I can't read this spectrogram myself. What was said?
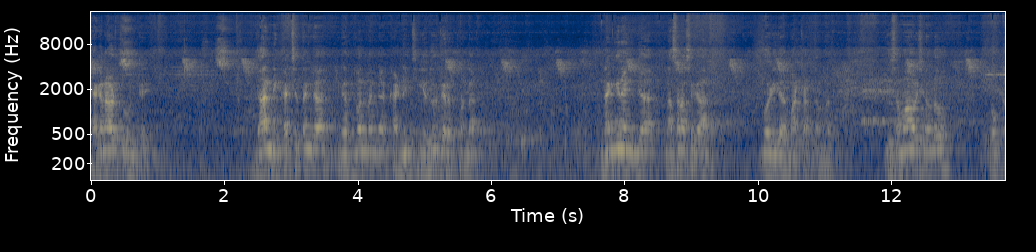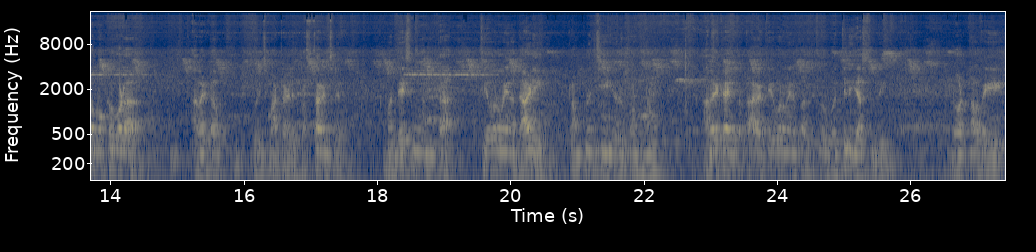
తెగనాడుతూ ఉంటే దాన్ని ఖచ్చితంగా నిర్బంధంగా ఖండించి ఎదురు తిరగకుండా నంగినంగిగా నసనసగా మోడీ గారు మాట్లాడుతూ ఉన్నారు. ఈ సమావేశంలో ఒక్క మొక్క కూడా అమెరికా గురించి మాట్లాడలేదు ప్రస్తావించలేదు. మన దేశం ఇంత తీవ్రమైన దాడి ట్రంప్ నుంచి ఎదుర్కొంటున్నాం. అమెరికా ఇంత తీవ్రమైన పరిస్థితుల్లో ఒత్తిడి చేస్తుంది. నూట నలభై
